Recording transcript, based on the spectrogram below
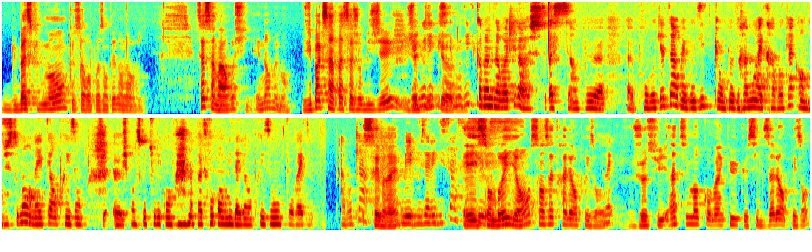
du basculement que ça représentait dans leur vie. Ça, ça m'a enrichi énormément. Je dis pas que c'est un passage obligé. Je vous dis dites, que vous dites quand même dans votre livre, je ne sais pas si c'est un peu euh, euh, provocateur, mais vous dites qu'on peut vraiment être avocat quand justement on a été en prison. Euh, je pense que tous les confrères n'ont pas trop envie d'aller en prison pour être avocat. C'est vrai. Mais vous avez dit ça. Et ils sont brillants sans être allés en prison. Je suis intimement convaincu que s'ils allaient en prison,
